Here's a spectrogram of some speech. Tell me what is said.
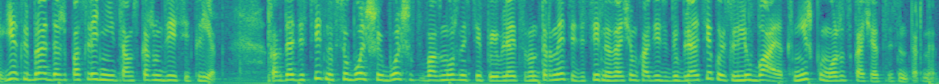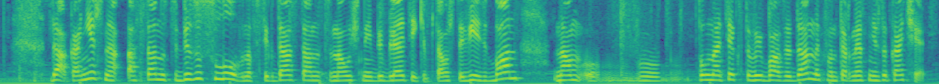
если брать даже последние, там, скажем, 10 лет, когда действительно все больше и больше возможностей появляется в интернете, действительно, зачем ходить в библиотеку, если любая книжка может скачаться из интернета. Да, конечно, останутся, безусловно, всегда останутся научные библиотеки, потому что весь бан нам в полнотекстовые базы данных в интернет не закачать.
